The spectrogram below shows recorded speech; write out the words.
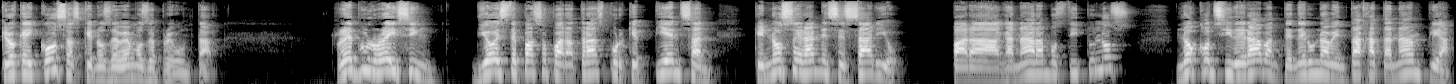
creo que hay cosas que nos debemos de preguntar. Red Bull Racing dio este paso para atrás porque piensan que no será necesario para ganar ambos títulos. No consideraban tener una ventaja tan amplia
